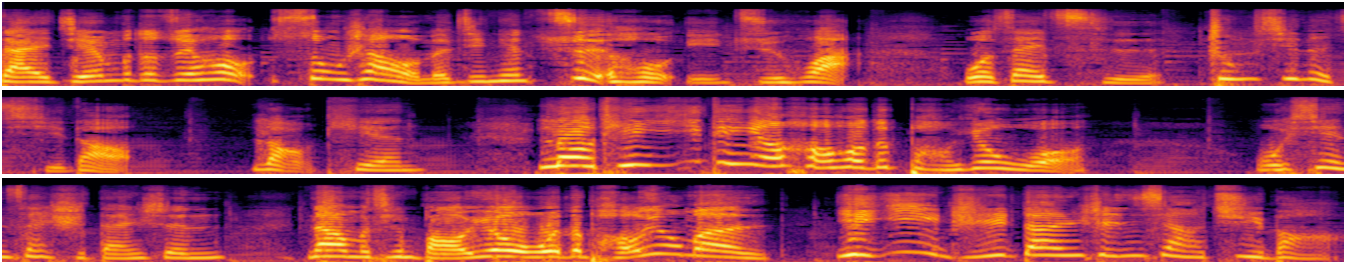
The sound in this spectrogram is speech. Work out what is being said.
在节目的最后，送上我们今天最后一句话。我在此衷心的祈祷，老天，老天一定要好好的保佑我。我现在是单身，那么请保佑我的朋友们也一直单身下去吧。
